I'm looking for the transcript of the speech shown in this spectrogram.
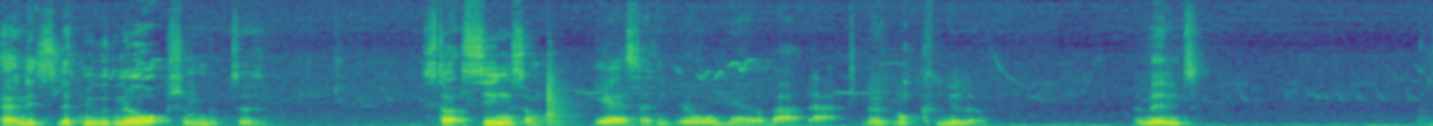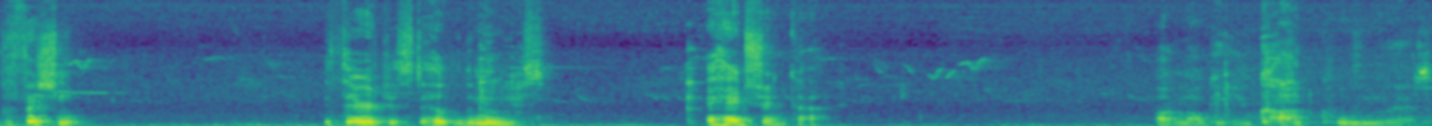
And it's left me with no option but to start seeing someone. Yes, I think we all know about that. No, not Camilla. I meant a professional. A therapist to help with the moods. A head shrinker. But Margaret, you can't call them that.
